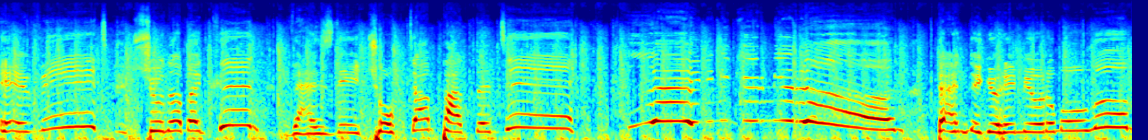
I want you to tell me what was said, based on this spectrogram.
Evet şuna bakın. Wednesday çoktan patladı. Ya önümü görmüyorum. Ben de göremiyorum oğlum.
